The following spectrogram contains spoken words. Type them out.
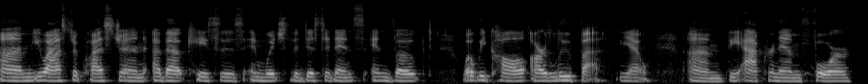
um, you asked a question about cases in which the dissidents invoked what we call RLUIPA, you know, um, the acronym for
